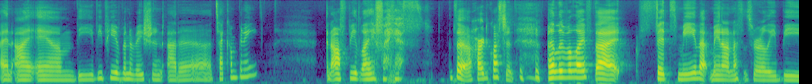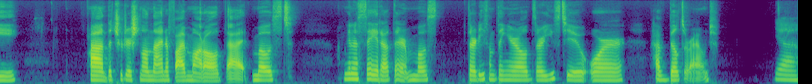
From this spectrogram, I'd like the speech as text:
and I am the VP of innovation at a tech company an offbeat life, I guess it's a hard question. I live a life that fits me that may not necessarily be uh, the traditional nine to five model that most, I'm going to say it out there, most 30 something year olds are used to or have built around. Yeah,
